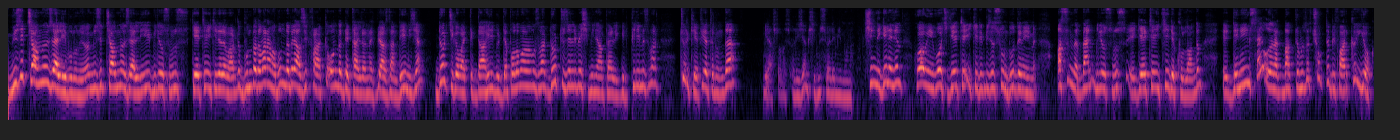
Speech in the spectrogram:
Müzik çalma özelliği bulunuyor. Müzik çalma özelliği biliyorsunuz GT2'de de vardı. Bunda da var ama bunda birazcık farklı. Onun da detaylarına birazdan değineceğim. 4 GB'lık dahili bir depolama alanımız var. 455 mAh'lik bir pilimiz var. Türkiye fiyatının da biraz sonra söyleyeceğim. Şimdi söylemeyeyim onu. Şimdi gelelim Huawei Watch GT2'nin bize sunduğu deneyimi. Aslında ben biliyorsunuz e, GT2'yi de kullandım. E, deneyimsel olarak baktığımızda çok da bir farkı yok.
